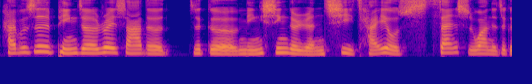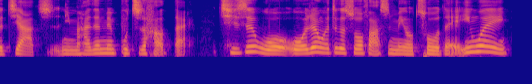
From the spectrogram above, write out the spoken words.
还不是凭着瑞莎的这个明星的人气才有三十万的这个价值？你们还在那边不知好歹？其实我我认为这个说法是没有错的，因为。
